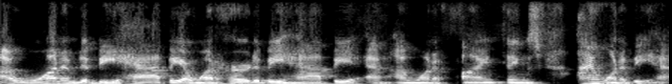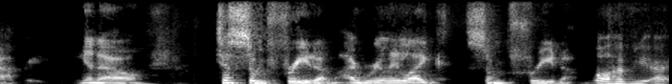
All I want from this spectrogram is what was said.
I want him to be happy. I want her to be happy. And I want to find things. I want to be happy, you know? Just some freedom. I really like some freedom. Well, have you, uh,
